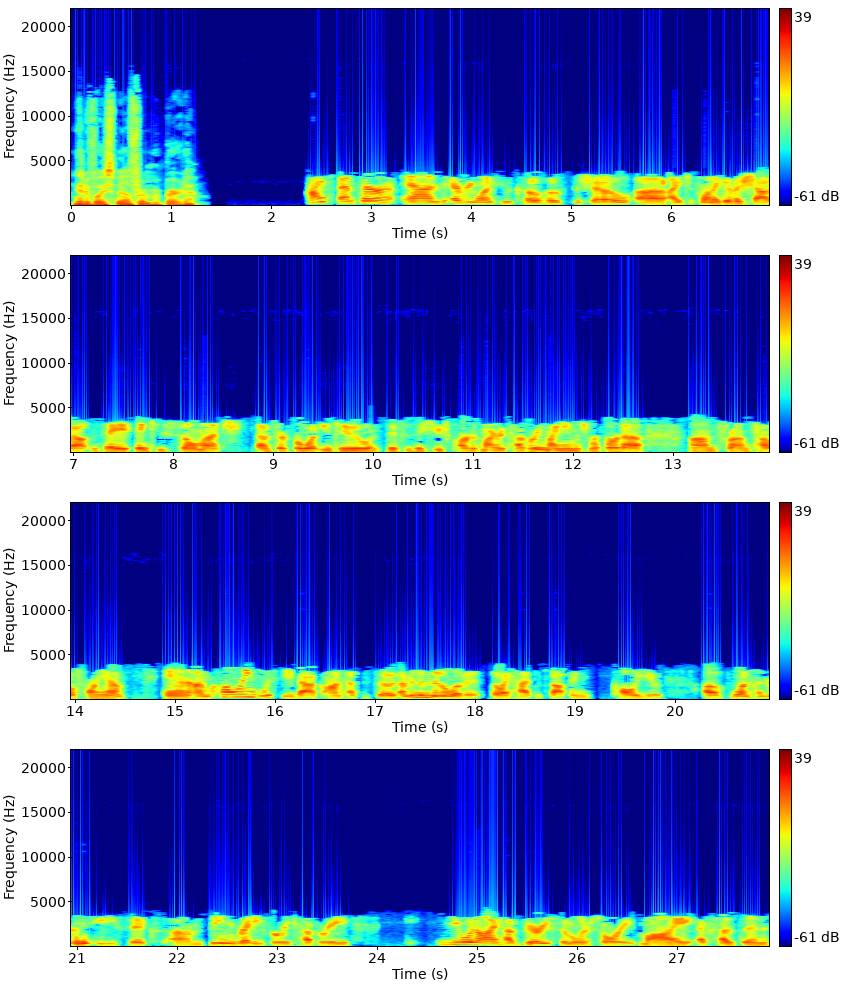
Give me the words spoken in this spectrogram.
I got a voicemail from Roberta. Hi, Spencer, and everyone who co-hosts the show. Uh, I just want to give a shout out and say thank you so much, Spencer, for what you do. This is a huge part of my recovery. My name is Roberta um, from California and I'm calling with feedback on episode. I'm in the middle of it, so I had to stop and call you. Of 186, um, being ready for recovery. You and I have very similar stories. My ex-husband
